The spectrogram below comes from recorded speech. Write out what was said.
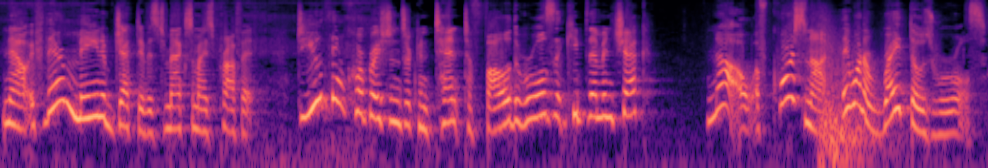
Now, if their main objective is to maximize profit, do you think corporations are content to follow the rules that keep them in check? No, of course not. They want to write those rules.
